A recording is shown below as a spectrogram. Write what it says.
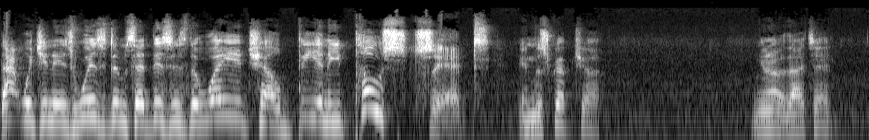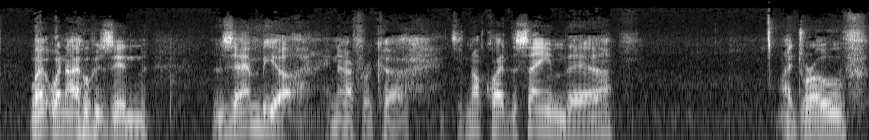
that which in his wisdom said, This is the way it shall be, and he posts it in the scripture. You know, that's it. When, when I was in Zambia in Africa, it's not quite the same there. I drove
